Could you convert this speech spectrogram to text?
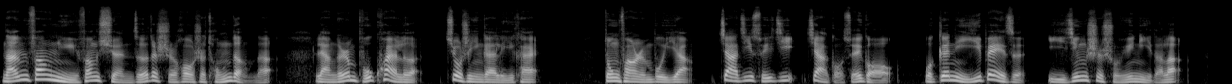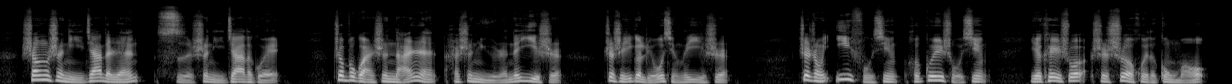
男方女方选择的时候是同等的，两个人不快乐就是应该离开。东方人不一样，嫁鸡随鸡，嫁狗随狗。我跟你一辈子已经是属于你的了，生是你家的人，死是你家的鬼。这不管是男人还是女人的意识，这是一个流行的意识。这种依附性和归属性，也可以说是社会的共谋，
